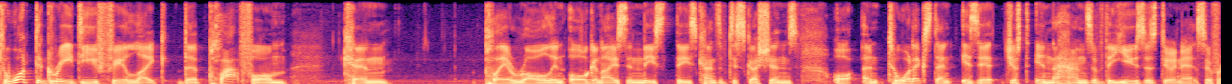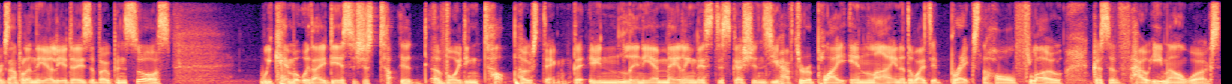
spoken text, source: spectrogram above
To what degree do you feel like the platform can play a role in organizing these these kinds of discussions or and to what extent is it just in the hands of the users doing it so for example in the earlier days of open source we came up with ideas such as avoiding top posting. That in linear mailing list discussions, you have to reply in line, otherwise it breaks the whole flow because of how email works.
